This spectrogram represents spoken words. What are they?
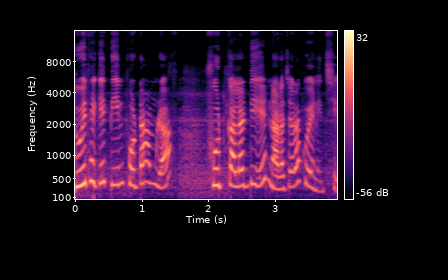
দুই থেকে তিন ফোঁটা আমরা ফুড কালার দিয়ে নাড়াচাড়া করে নিচ্ছি।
